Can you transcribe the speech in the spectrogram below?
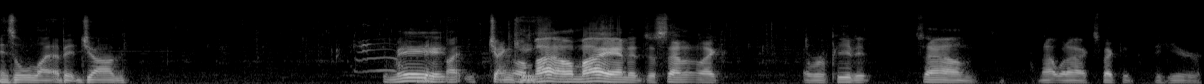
is all like a bit jargon, To me, bit, like janky. On my on my end, it just sounded like a repeated sound, not what I expected to hear.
